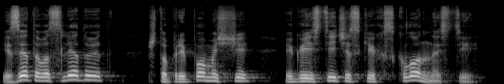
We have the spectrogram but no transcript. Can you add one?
Из этого следует, что при помощи эгоистических склонностей,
